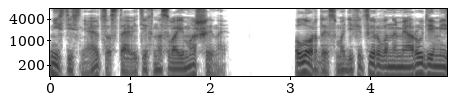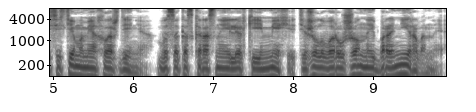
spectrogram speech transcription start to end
не стесняются ставить их на свои машины. Лорды с модифицированными орудиями и системами охлаждения, высокоскоростные легкие мехи, тяжеловооруженные бронированные,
